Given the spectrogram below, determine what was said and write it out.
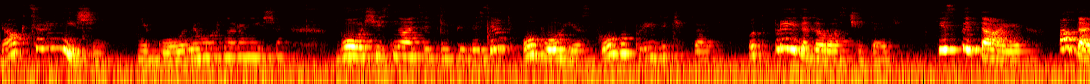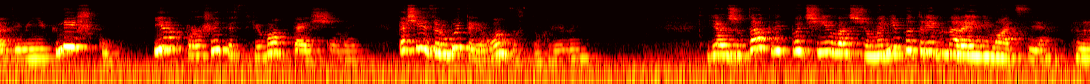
Як це раніше? Ніколи не можна раніше. Бо о 16.50 обов'язково прийде читач. От прийде до вас читач і спитає, а дайте мені книжку, як прожити з трьома тещами, та ще й зробити ремонт за 100 гривень. Я вже так відпочила, що мені потрібна реанімація. Хм,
